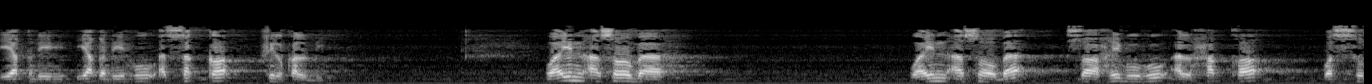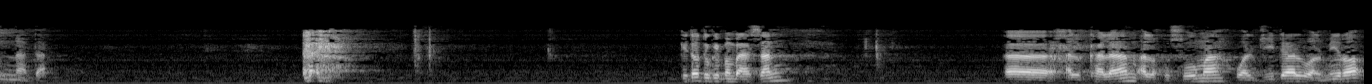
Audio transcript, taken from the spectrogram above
Yaqdi yaqdihu as-saqqa fil qalbi. Wa in asaba wa in asaba sahibuhu al-haqqa was sunnata Kita untuk pembahasan uh, al-kalam, al-khusumah, wal-jidal, wal-mira,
